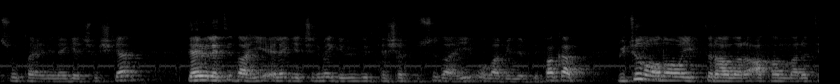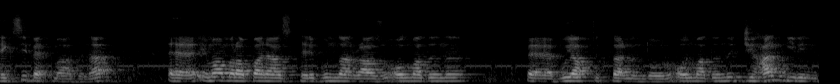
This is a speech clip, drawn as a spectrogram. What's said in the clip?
sultan eline geçmişken devleti dahi ele geçirme gibi bir teşebbüsü dahi olabilirdi. Fakat bütün ona o iftiraları atanları tekzip etme adına e, İmam Rabbani Hazretleri bundan razı olmadığını, e, bu yaptıklarının doğru olmadığını, Cihangir'in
